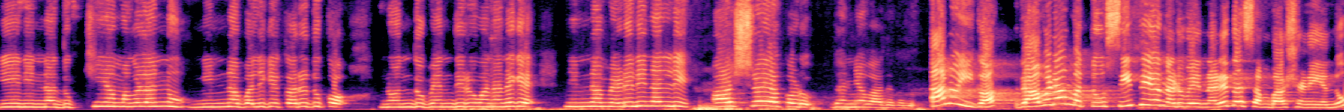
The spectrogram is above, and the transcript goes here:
ಈ ನಿನ್ನ ದುಃಖಿಯ ಮಗಳನ್ನು ನಿನ್ನ ಬಲಿಗೆ ಕರೆದುಕೋ. ನೊಂದು ಬೆಂದಿರುವ ನನಗೆ ನಿನ್ನ ಮೆಡಲಿನಲ್ಲಿ ಆಶ್ರಯ ಕೊಡು. ಧನ್ಯವಾದಗಳು. ನಾನು ಈಗ ರಾವಣ ಮತ್ತು ಸೀತೆಯ ನಡುವೆ ನಡೆದ ಸಂಭಾಷಣೆಯನ್ನು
